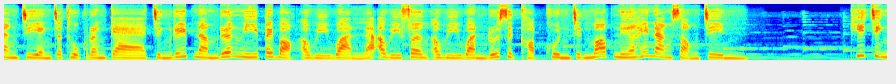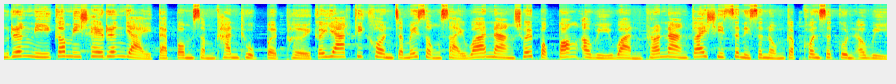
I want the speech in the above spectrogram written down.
นางเจียงจะถูกรังแก จึงรีบนำเรื่องนี้ไปบอกอวีหวัน และอวีเฟิงอวีหวันรู้สึกขอบคุณจึงมอบเนื้อให้นางสองจิน ที่จริงเรื่องนี้ก็มิใช่เรื่องใหญ่ แต่ปมสำคัญถูกเปิดเผยก็ยากที่คนจะไม่สงสัยว่านางช่วยปกป้องอวีหวันเพราะนางใกล้ชิดสนิทสนมกับคนสกุลอวี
